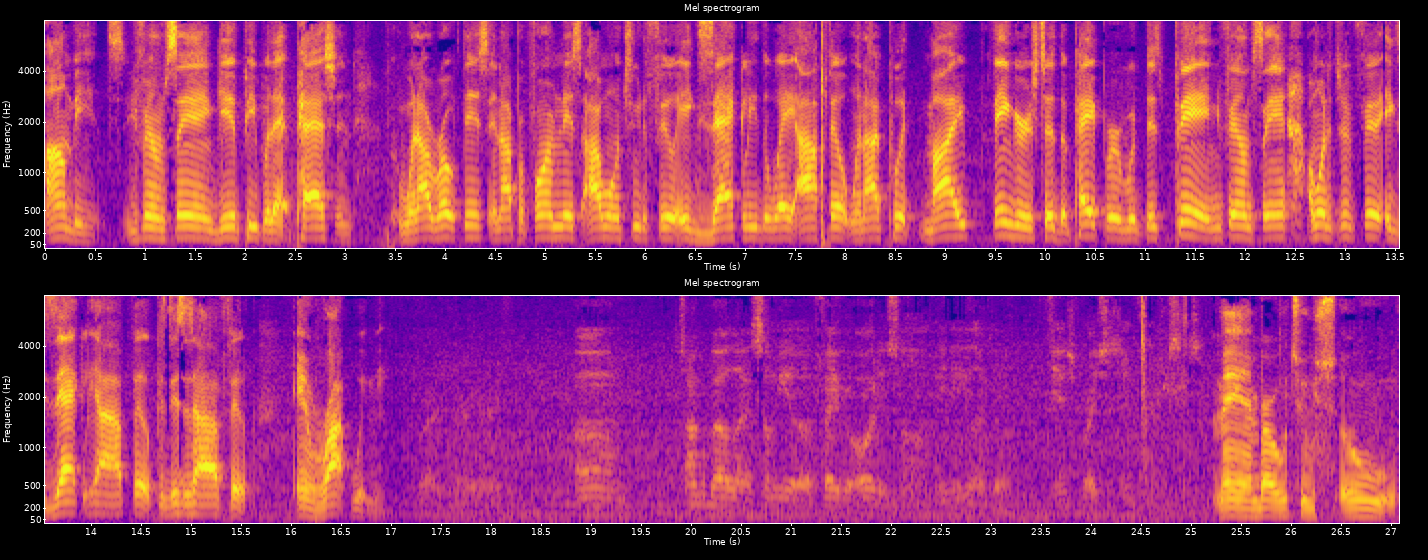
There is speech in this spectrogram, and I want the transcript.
ambience. You feel what I'm saying? Give people that passion when I wrote this and I performed this, I want you to feel exactly the way I felt when I put my fingers to the paper with this pen. You feel what I'm saying? I wanted you to feel exactly how I felt because this is how I felt. And rock with me. Right, right, right. Um, talk about like some of your favorite artists. Um, any like uh, inspirations, influences. Man, bro, too. Ooh.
